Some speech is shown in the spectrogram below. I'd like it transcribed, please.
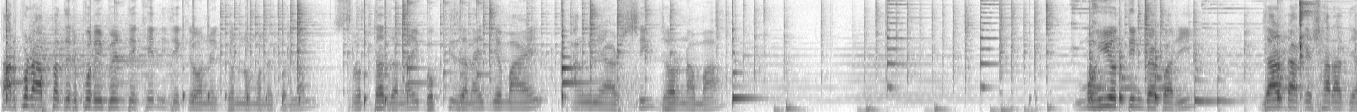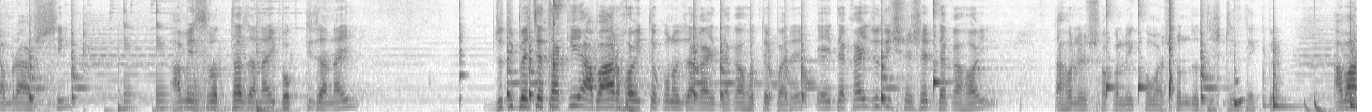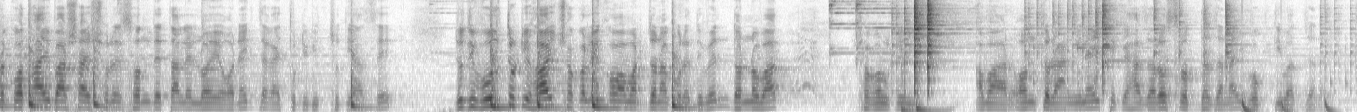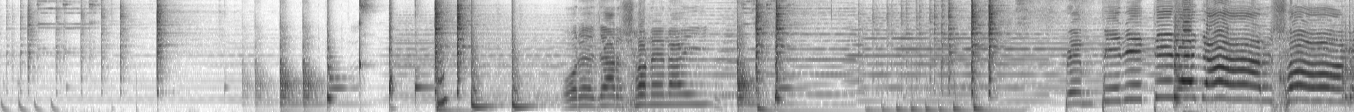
তারপর আপনাদের পরিবেশ দেখে নিজেকে অনেক ধন্য মনে করলাম। শ্রদ্ধা জানাই, ভক্তি জানাই যে মায় আঙ্গিনে আসছি, ঝর্ণা মা। মহিউদ্দিন ব্যাপারী, যার ডাকে সারা দিয়ে আমরা আসছি। আমি শ্রদ্ধা জানাই, ভক্তি জানাই। যদি বেঁচে থাকি, আবার হয়তো কোনো জায়গায় দেখা হতে পারে। এই দেখাই যদি শেষের দেখা হয়, তাহলে সকলেই ক্ষমা সুন্দর দৃষ্টি দেখবে। আমার কথায় বাসায় সুরে ছন্দে তালে লয়ে অনেক জায়গায় ত্রুটি বিচ্ছুতি আছে। যদি ভুল ত্রুটি হয় সকলেই ক্ষমা মার্জনা করে দেবেন। ধন্যবাদ। সকলকেই আমার অন্তর আঙ্গিনাই থেকে হাজারো শ্রদ্ধা জানাই, ভক্তিবাদ জানাই। ওরে যার শোনে নাই প্রেম প্রীতিরে যার শোনে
